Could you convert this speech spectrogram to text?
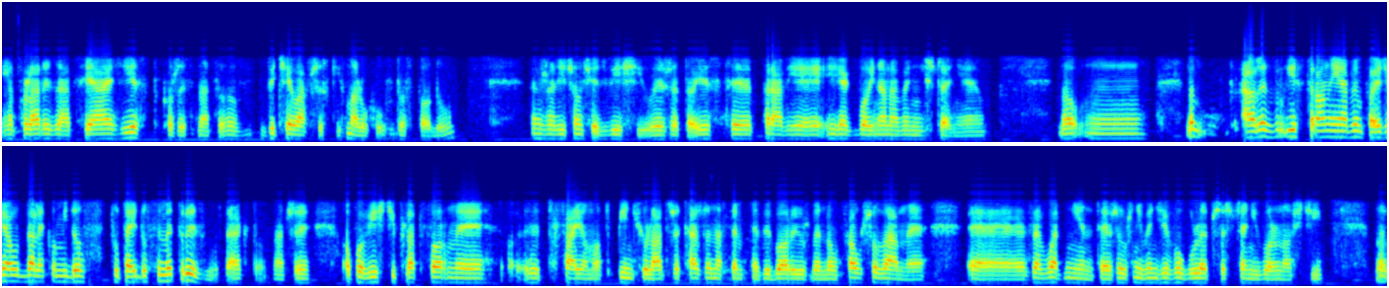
że polaryzacja jest korzystna, co wycięła wszystkich maluchów do spodu, że liczą się dwie siły, że to jest e, prawie jak wojna na wyniszczenie. No, mm, no, ale z drugiej strony ja bym powiedział daleko mi do, tutaj do symetryzmu, tak? To znaczy opowieści Platformy e, trwają od pięciu lat, że każde następne wybory już będą fałszowane, e, zawładnięte, że już nie będzie w ogóle przestrzeni wolności. No,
